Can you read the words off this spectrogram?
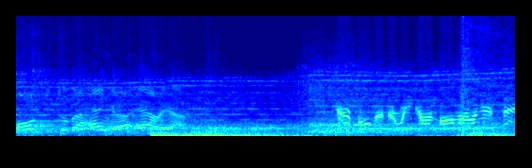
Report to the. Area. Careful, there's a recon bomber on your stick.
